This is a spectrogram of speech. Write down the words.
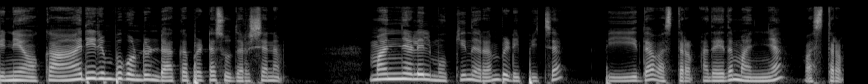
പിന്നെയോ കാരിരുമ്പ് കൊണ്ടുണ്ടാക്കപ്പെട്ട സുദർശനം. മഞ്ഞളിൽ മുക്കി നിറം പിടിപ്പിച്ച പീത വസ്ത്രം അതായത് മഞ്ഞ വസ്ത്രം.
